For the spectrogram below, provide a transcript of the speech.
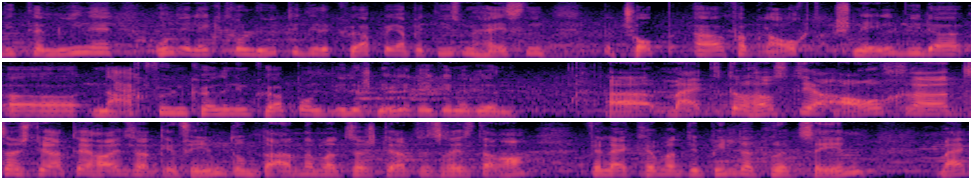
Vitamine und Elektrolyte, die der Körper ja bei diesem heißen Job verbraucht, schnell wieder nachfüllen können im Körper und wieder schnell regenerieren. Äh, Mike, du hast ja auch äh, zerstörte Häuser gefilmt, unter anderem ein zerstörtes Restaurant. Vielleicht können wir die Bilder kurz sehen. Mike,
